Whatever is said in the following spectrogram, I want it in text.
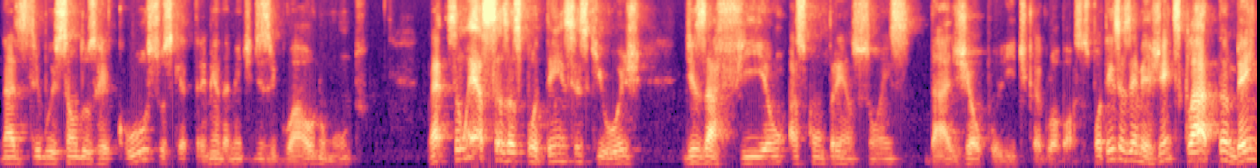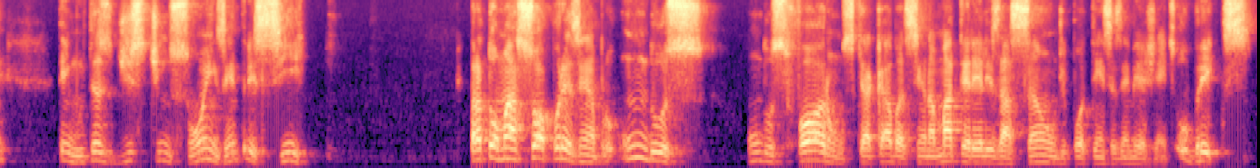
na distribuição dos recursos, que é tremendamente desigual no mundo. Né? São essas as potências que hoje desafiam as compreensões da geopolítica global. As potências emergentes, claro, também têm muitas distinções entre si. Para tomar só, por exemplo, um dos, um dos fóruns que acaba sendo a materialização de potências emergentes, o BRICS.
